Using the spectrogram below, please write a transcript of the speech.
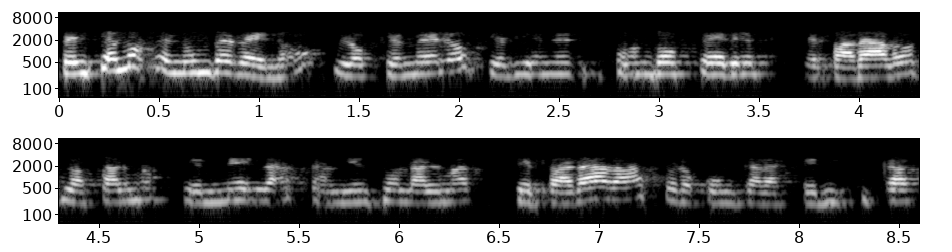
pensemos en un bebé, ¿no? Los gemelos que vienen son dos seres separados. Las almas gemelas también son almas separadas, pero con características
